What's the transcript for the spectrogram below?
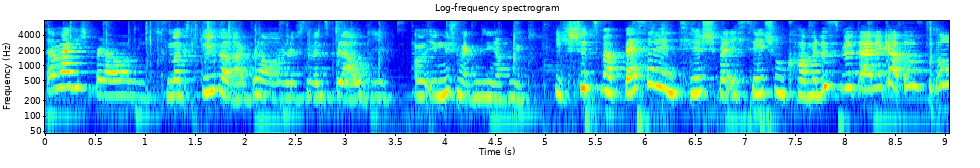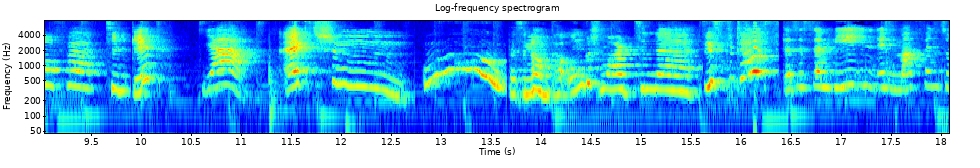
Da mag ich blau am liebsten. Du magst überall blau am liebsten, wenn es blau gibt. Aber irgendwie schmecken sie noch nichts. Ich schütze mal besser den Tisch, weil ich sehe schon kommen. Das wird eine Katastrophe. Geht? Ja. Action! Uh, da sind noch ein paar ungeschmolzene. Siehst du das? Das ist dann wie in, in Muffin so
